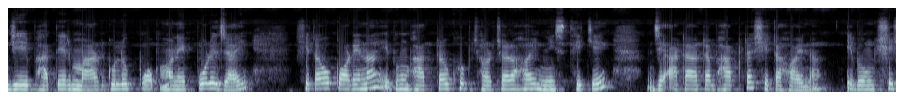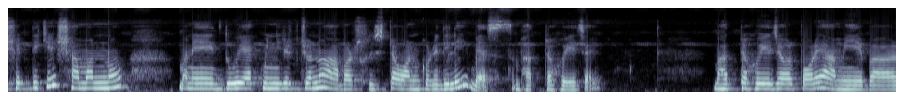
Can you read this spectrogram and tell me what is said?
যে ভাতের মাড়গুলো প- মানে পড়ে যায় সেটাও পড়ে না এবং ভাতটাও খুব ঝরঝরা হয় নিচ থেকে, যে আটা আটা ভাবটা সেটা হয় না। এবং শেষের দিকে সামান্য মানে দু এক মিনিটের জন্য আবার সুইচটা অন করে দিলেই ব্যাস, ভাতটা হয়ে যায়। ভাতটা হয়ে যাওয়ার পরে আমি এবার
